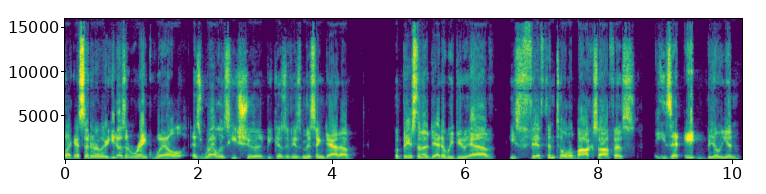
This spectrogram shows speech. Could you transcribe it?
Like I said earlier, he doesn't rank well as well as he should because of his missing data. But based on the data we do have, he's fifth in total box office. He's at 8 billion.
